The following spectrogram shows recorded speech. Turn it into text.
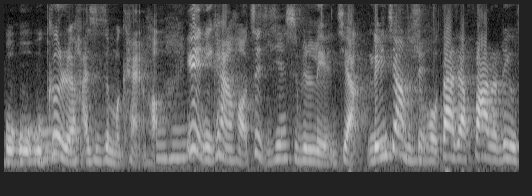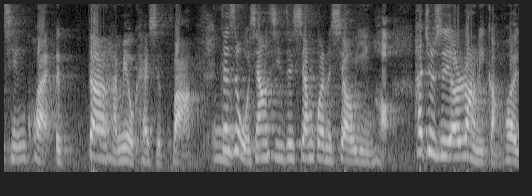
我我我个人还是这么看哈，因为你看哈，这几天是不是廉价？廉价的时候，大家发了六千块，呃，当然还没有开始发，但是我相信这相关的效应哈，它就是要让你赶快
